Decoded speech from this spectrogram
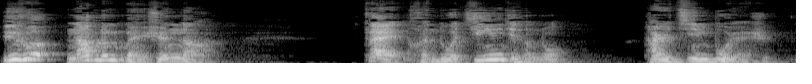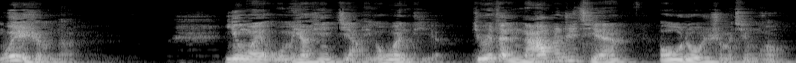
比如说，拿破仑本身呢？在很多精英阶层中，他是进步人士。为什么呢？因为我们要先讲一个问题，就是在拿破仑之前，欧洲是什么情况？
